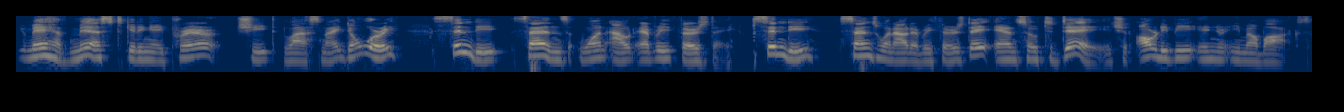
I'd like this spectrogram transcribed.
You may have missed getting a prayer sheet last night. Don't worry. Cindy sends one out every Thursday. Cindy sends one out every Thursday, and so today it should already be in your email box.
